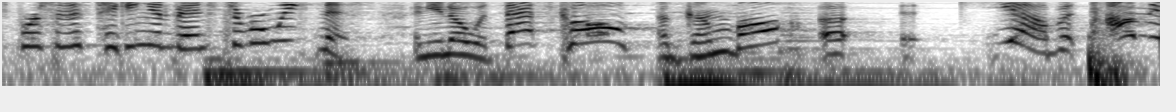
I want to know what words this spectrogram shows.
this person is taking advantage of her weakness. And you know what that's called? A gumball? Uh, yeah, but I'm the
